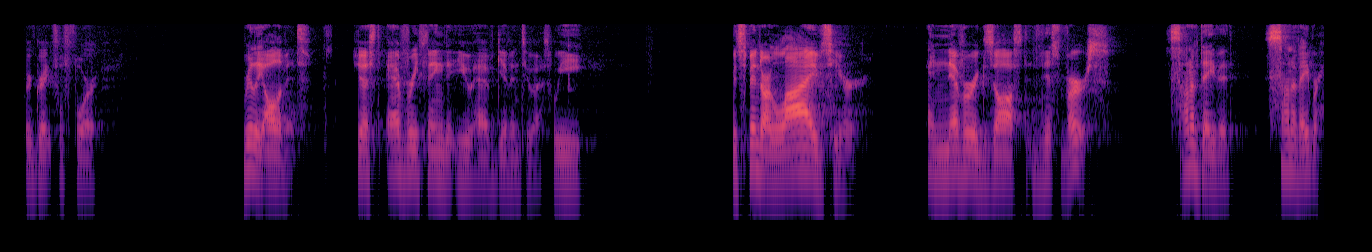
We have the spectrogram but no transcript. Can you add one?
We're grateful for really all of it, just everything that you have given to us. We could spend our lives here and never exhaust this verse Son of David, Son of Abraham.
